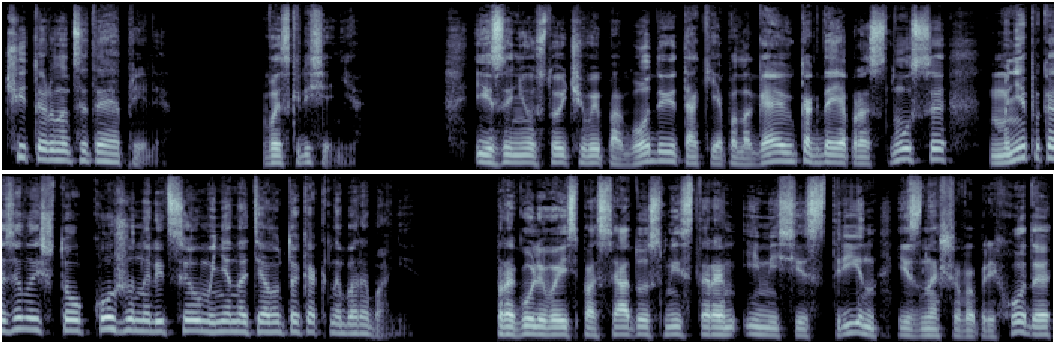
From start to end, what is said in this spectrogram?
14 апреля. Воскресенье. Из-за неустойчивой погоды, так я полагаю, когда я проснулся, мне показалось, что кожа на лице у меня натянута как на барабане. Прогуливаясь по саду с мистером и миссис Трин из нашего прихода,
